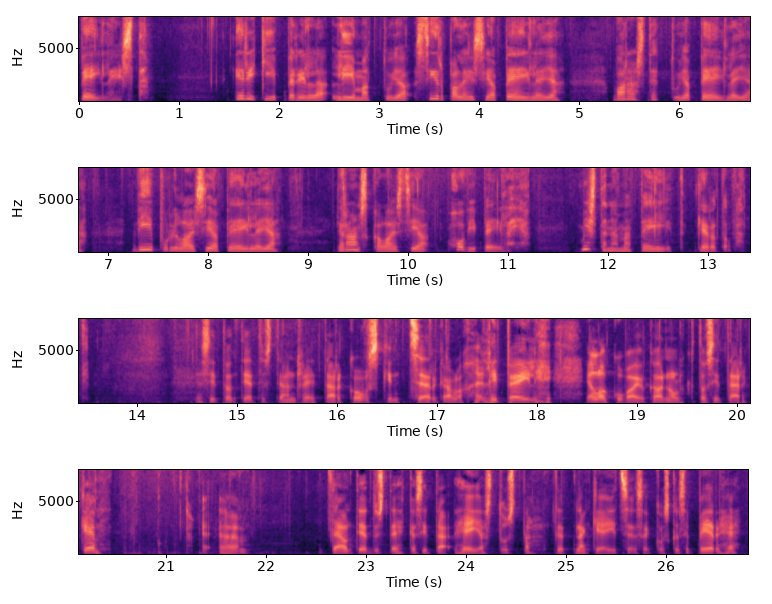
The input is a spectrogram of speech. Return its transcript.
peileistä eri kiipperillä liimattuja sirpaleisia peilejä, varastettuja peilejä, viipurilaisia peilejä ja ranskalaisia hovipeilejä. Mistä nämä peilit kertovat? Ja sitten on tietysti Andrei Tarkovskin Tsergalo, eli peili, elokuva, joka on ollut tosi tärkeä. Tämä on tietysti ehkä sitä heijastusta, että näkee itsensä, koska se perhe –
